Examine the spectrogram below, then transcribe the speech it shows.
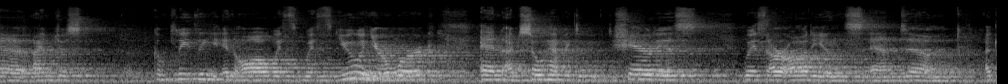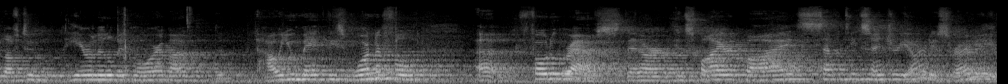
uh, I'm just completely in awe with, with you and your work. And I'm so happy to, to share this with our audience. And um, I'd love to hear a little bit more about the, how you make these wonderful uh, photographs that are inspired by 17th century artists, right?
